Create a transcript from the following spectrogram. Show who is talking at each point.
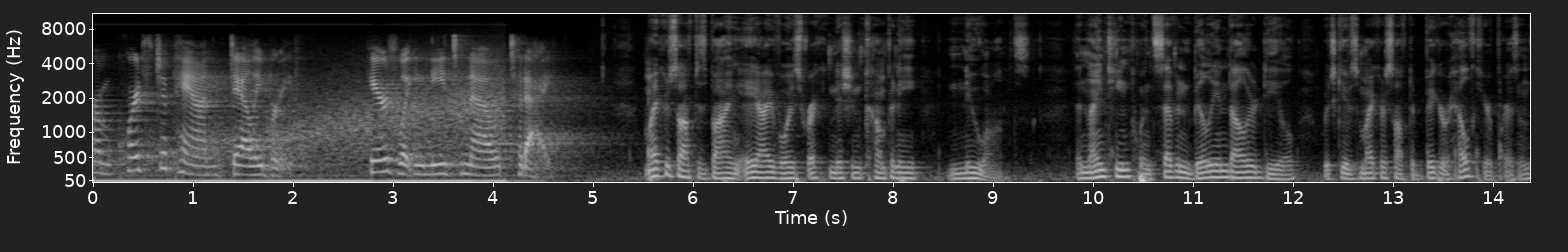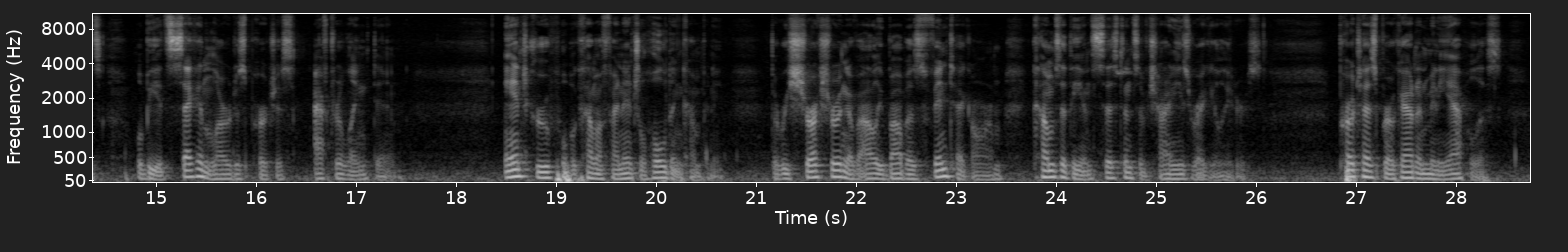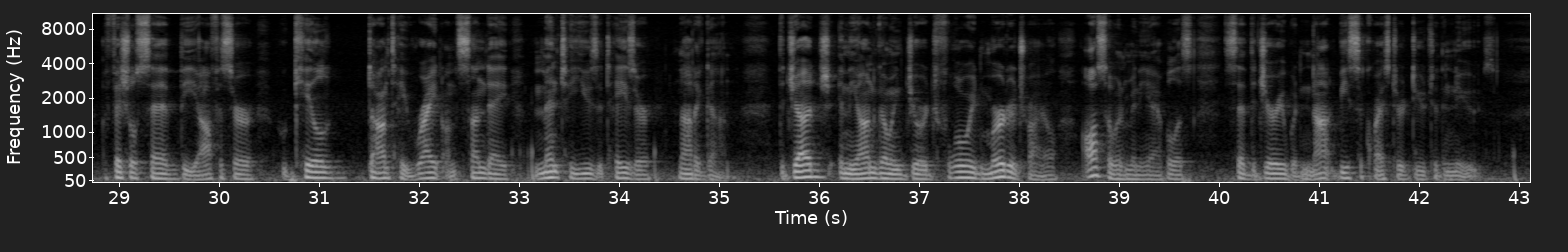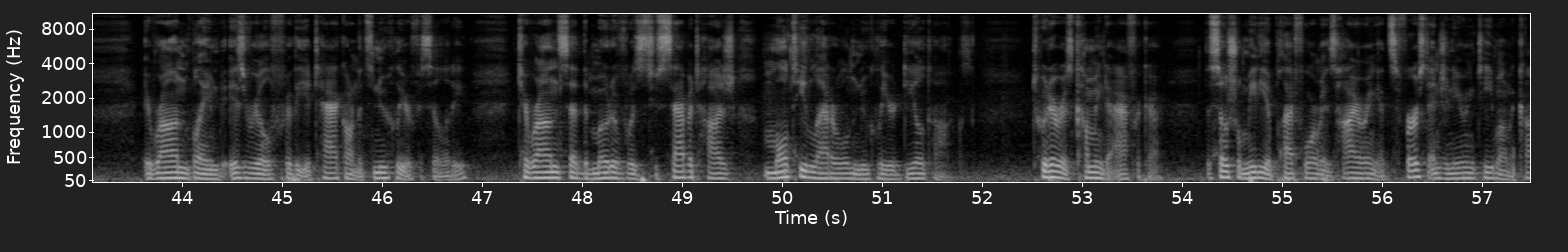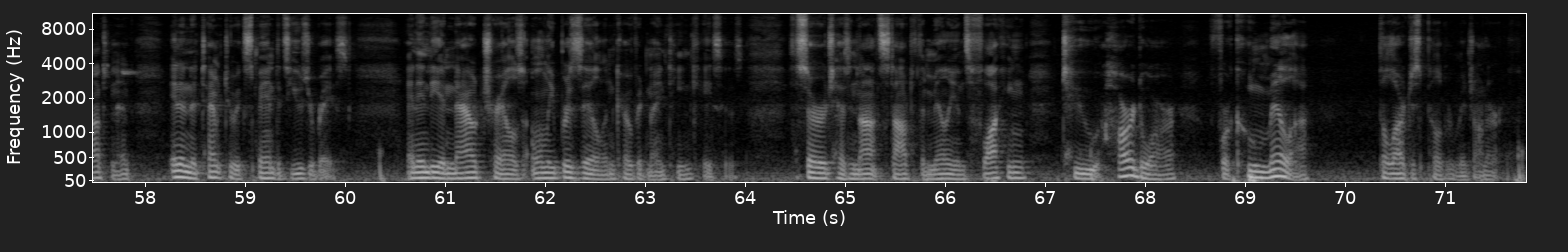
Speaker 1: From Quartz Japan Daily Brief. Here's what you need to know today.
Speaker 2: Microsoft is buying AI voice recognition company Nuance. The $19.7 billion deal, which gives Microsoft a bigger healthcare presence, will be its second largest purchase after LinkedIn. Ant Group will become a financial holding company. The restructuring of Alibaba's fintech arm comes at the insistence of Chinese regulators. Protests broke out in Minneapolis. Officials said the officer who killed Daunte Wright on Sunday meant to use a taser, not a gun. The judge in the ongoing George Floyd murder trial, also in Minneapolis, said the jury would not be sequestered due to the news. Iran blamed Israel for the attack on its nuclear facility. Tehran said the motive was to sabotage multilateral nuclear deal talks. Twitter is coming to Africa. The social media platform is hiring its first engineering team on the continent in an attempt to expand its user base. And India now trails only Brazil in COVID 19 cases. The surge has not stopped the millions flocking to Hardwar for Kumbh Mela, the largest pilgrimage on earth.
